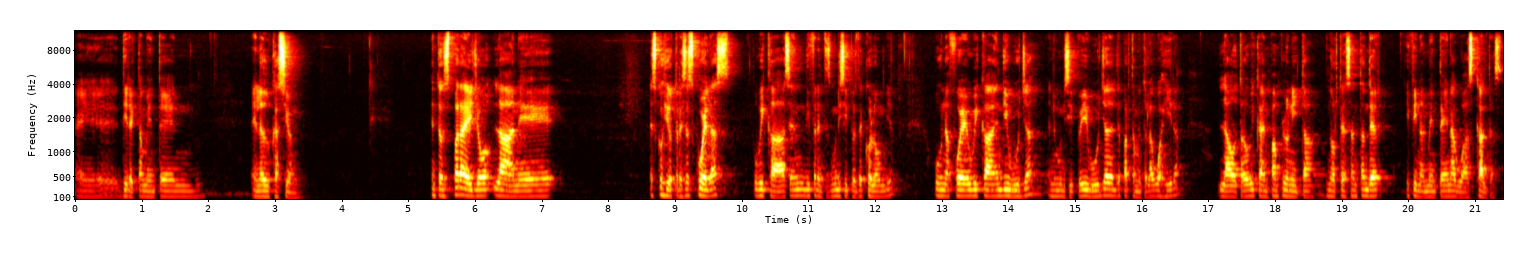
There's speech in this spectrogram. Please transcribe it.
eh, directamente en, la educación. Entonces para ello la ANE escogió tres escuelas ubicadas en diferentes municipios de Colombia. Una fue ubicada en Dibuya, en el municipio de Dibuya del departamento de La Guajira, la otra ubicada en Pamplonita, norte de Santander, y finalmente en Aguadas Caldas.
